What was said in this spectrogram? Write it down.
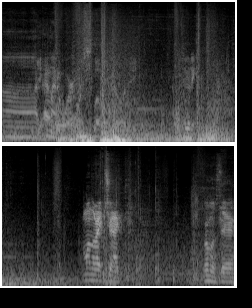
Uh, You that might have worked. force slow ability. Do it again. I'm on the right track. We're almost there.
